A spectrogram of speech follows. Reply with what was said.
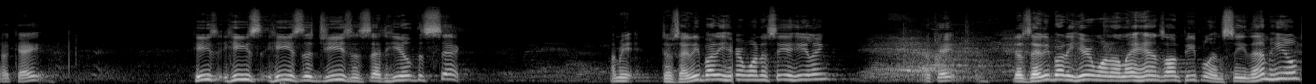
Okay? He's, he's, he's the Jesus that healed the sick. I mean, does anybody here want to see a healing? Okay. Does anybody here want to lay hands on people and see them healed?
